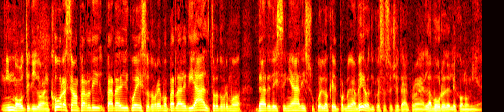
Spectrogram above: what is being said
in molti dicono ancora stiamo a parli, parlare di questo, dovremmo parlare di altro, dovremmo dare dei segnali su quello che è il problema vero di questa società, il problema del lavoro e dell'economia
